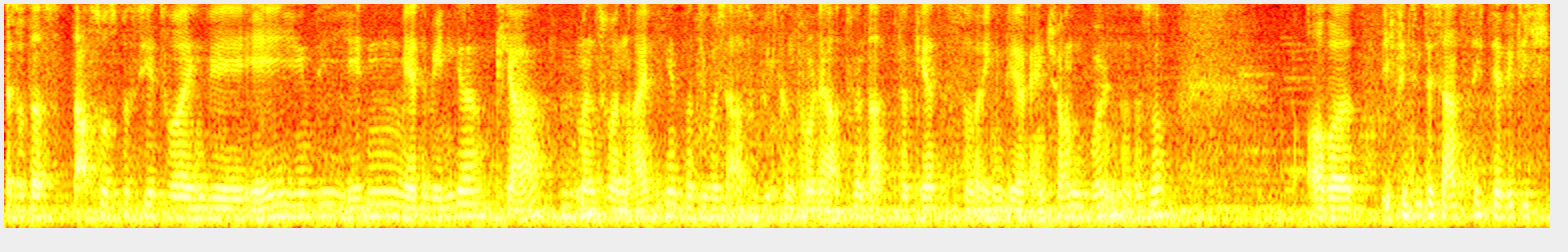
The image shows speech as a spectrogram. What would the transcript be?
also dass das, was passiert, war irgendwie eh irgendwie jedem mehr oder weniger klar. Ich meine, es war naheliegend, weil die USA so viel Kontrolle hat über den Datenverkehr, dass sie irgendwie reinschauen wollen oder so. Aber ich finde es interessant, dass sich der wirklich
